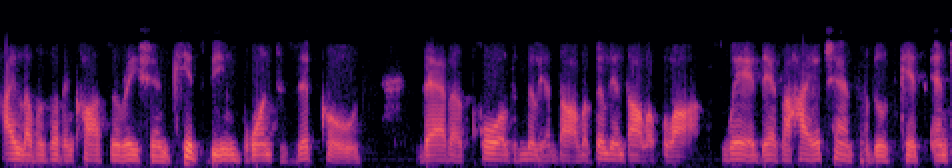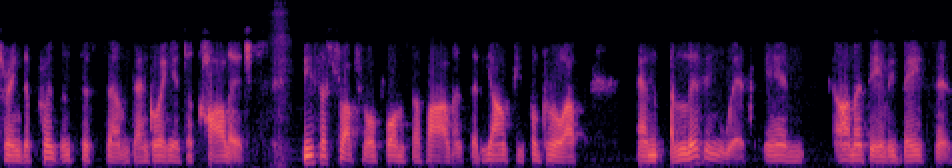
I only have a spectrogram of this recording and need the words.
high levels of incarceration, kids being born to zip codes that are called million dollar, billion dollar blocks, where there's a higher chance of those kids entering the prison system than going into college. These are structural forms of violence that young people grow up and are living with in on a daily basis.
